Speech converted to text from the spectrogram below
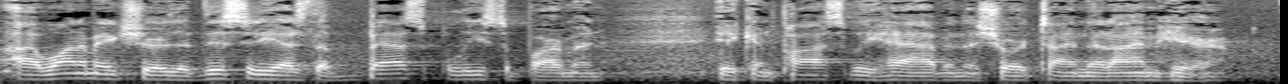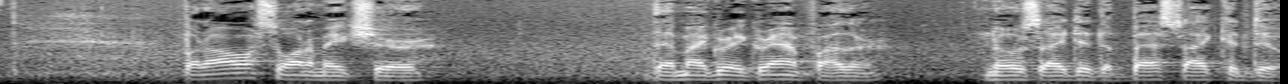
I want to make sure that this city has the best police department it can possibly have in the short time that I'm here. But I also want to make sure that my great grandfather knows I did the best I could do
